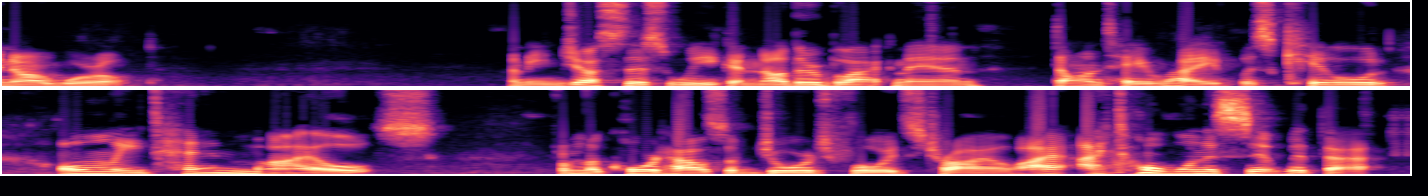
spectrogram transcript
in our world. I mean, just this week, another black man, Daunte Wright, was killed only 10 miles from the courthouse of George Floyd's trial. I, I don't want to sit with that.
